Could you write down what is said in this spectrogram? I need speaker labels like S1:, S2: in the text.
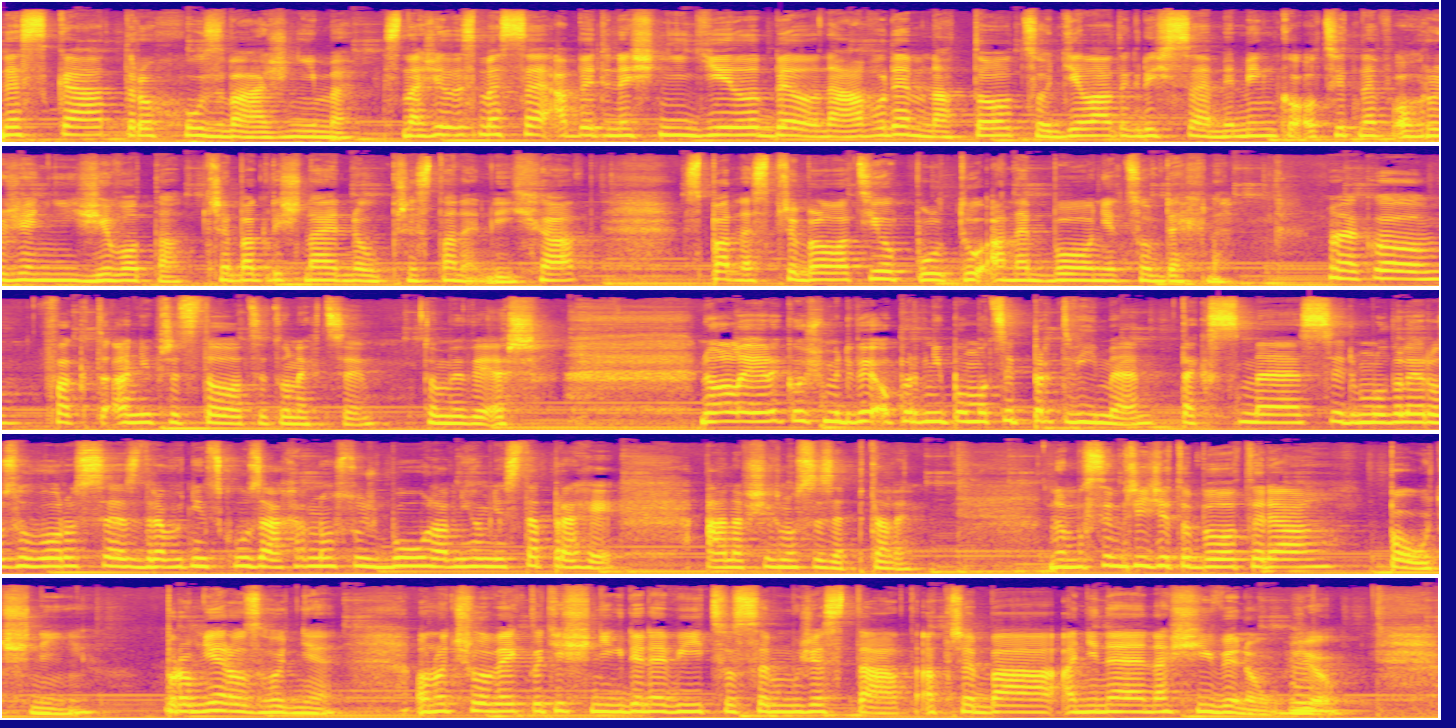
S1: Dneska trochu zvážníme. Snažili jsme se, aby dnešní díl byl návodem na to, co dělat, když se miminko ocitne v ohrožení života. Třeba když najednou přestane dýchat, spadne z přebalovacího pultu a nebo něco vdechne.
S2: No jako fakt ani představovat si to nechci, to mi věř. No ale jelikož my dvě o první pomoci prtvíme, tak jsme si domluvili rozhovor se zdravotnickou záchrannou službou hlavního města Prahy a na všechno se zeptali.
S1: No musím říct, že to bylo teda poučný. Pro mě rozhodně. Ono člověk totiž nikdy neví, co se může stát a třeba ani ne naší vinou, mm. že jo?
